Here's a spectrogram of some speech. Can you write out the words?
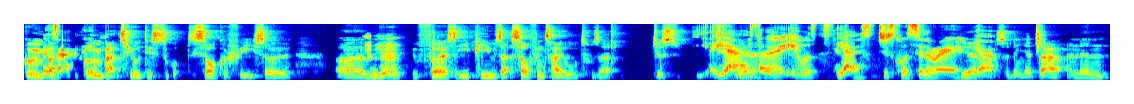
going back Exactly. going back to your disc- discography, so um, Mhm. your first EP was that self entitled? Was that just yeah, Yeah. So it was yeah, just called Silhouette. yeah? Yeah. So then you had that, and then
